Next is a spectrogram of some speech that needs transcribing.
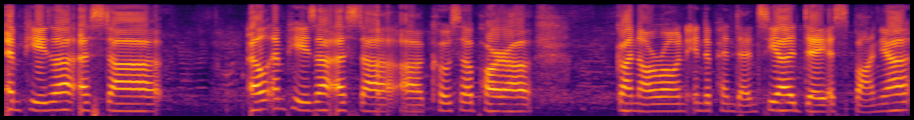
empieza esta él empieza esta cosa para ganaron independencia de España,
